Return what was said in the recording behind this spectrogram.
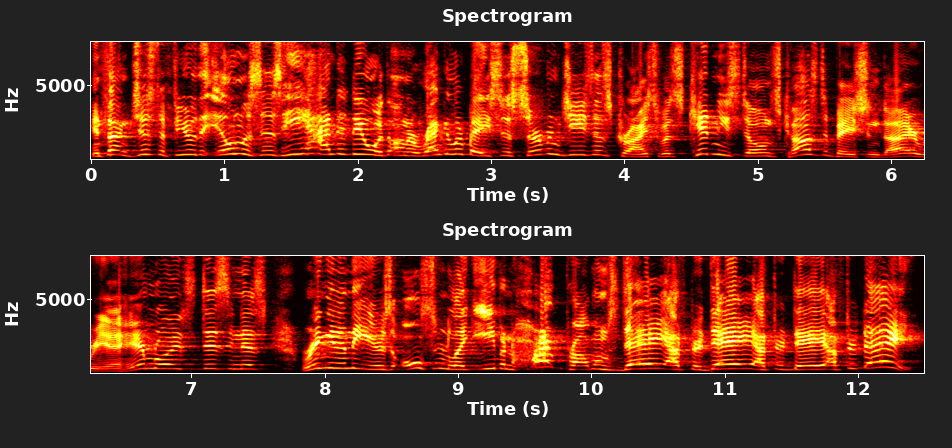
In fact, just a few of the illnesses he had to deal with on a regular basis serving Jesus Christ was kidney stones, constipation, diarrhea, hemorrhoids, dizziness, ringing in the ears, ulcer leg, even heart problems day after day after day after day.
